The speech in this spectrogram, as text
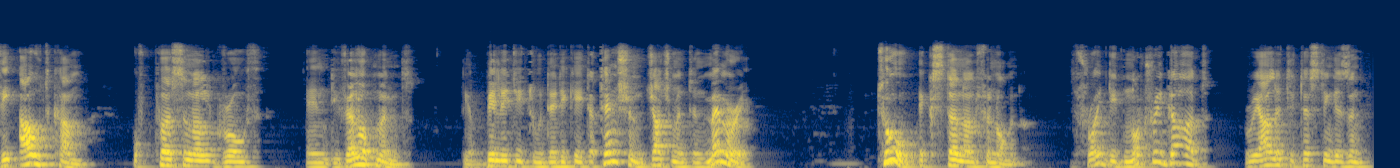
the outcome of personal growth and development, the ability to dedicate attention, judgment, and memory to external phenomena. Freud did not regard reality testing is an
